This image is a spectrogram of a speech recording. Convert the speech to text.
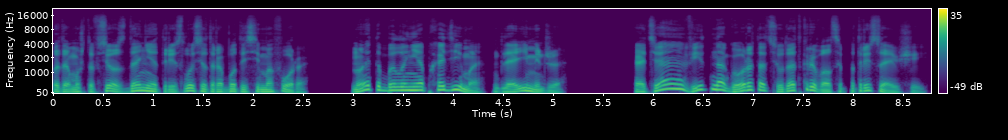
потому что все здание тряслось от работы семафора. Но это было необходимо для имиджа. Хотя вид на город отсюда открывался потрясающий.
